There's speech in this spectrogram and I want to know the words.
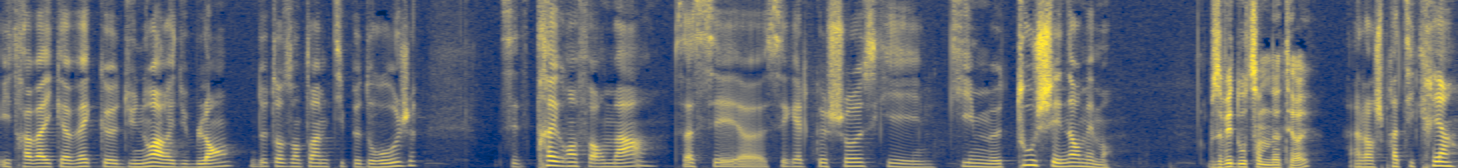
Il travaille qu'avec euh, du noir et du blanc, de temps en temps un petit peu de rouge. C'est très grand format, ça, euh, c'est quelque chose qui, qui me touche énormément. Vous avez d'autres centres d'intérêt? Alors, je pratique rien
